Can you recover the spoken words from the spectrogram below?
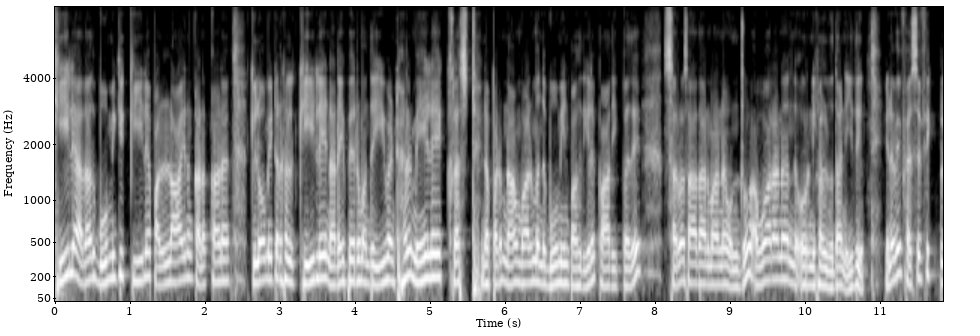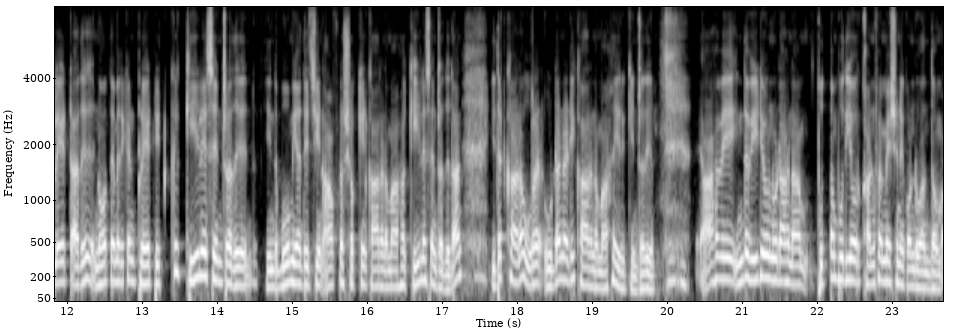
கீழே அதாவது பூமிக்கு கீழே பல்லாயிரம் கணக்கான கிலோமீட்டர்கள் கீழே நடைபெறும் அந்த ஈவெண்ட்கள் மேலே கிரஸ்ட் எனப்படும் நாம் வாழும் அந்த பூமியின் பகுதிகளை பாதிப்பது சர்வசாதாரணமான ஒன்று. அவ்வாறான அந்த ஒரு நிகழ்வு தான் இது. எனவே பசிபிக் பிளேட் அது நார்த் அமெரிக்கன் பிளேட்டிற்கு கீழே சென்றது. இந்த பூமி அதிர்ச்சியின் ஆஃப்டர் ஷோக்கின் காரணமாக கீழே சென்றது தான் இதற்கான உர உடனடி காரணமாக இருக்கின்றது. ஆகவே இந்த வீடியோனூடாக நாம் புத்தம் புதிய ஒரு கன்ஃபர்மேஷனை கொண்டு வந்தோம்.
